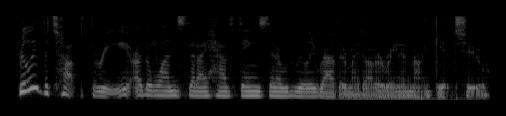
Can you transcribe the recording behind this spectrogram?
really the top three are the ones that I have things that I would really rather my daughter Raina not get to.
